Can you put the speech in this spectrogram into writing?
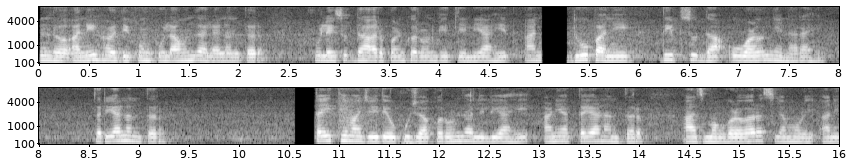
गंध आणि हळदी कुंकू लावून झाल्यानंतर फुलेसुद्धा अर्पण करून घेतलेली आहेत आणि धूप आणि दीपसुद्धा ओवाळून घेणार आहे. तर यानंतर आता इथे माझी देवपूजा करून झालेली आहे आणि आत्ता यानंतर आज मंगळवार असल्यामुळे आणि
